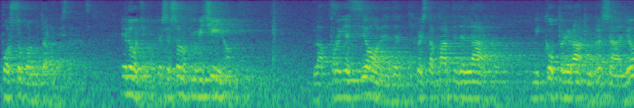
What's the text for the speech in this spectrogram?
posso valutare la distanza. È logico che se sono più vicino la proiezione di questa parte dell'arco mi coprirà più bersaglio,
